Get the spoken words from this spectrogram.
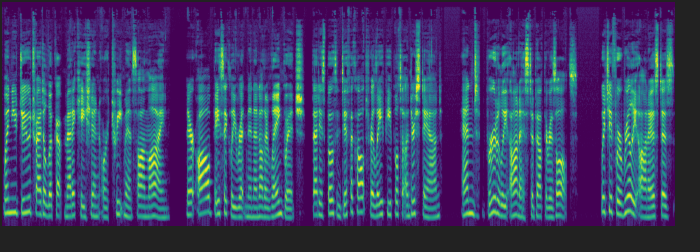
When you do try to look up medication or treatments online, they're all basically written in another language that is both difficult for laypeople to understand and brutally honest about the results, which, if we're really honest, is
